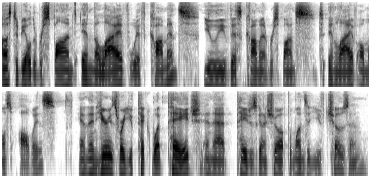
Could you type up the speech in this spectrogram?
us to be able to respond in the live with comments. You leave this comment response in live almost always. And then here is where you pick what page, and that page is going to show up the ones that you've chosen.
